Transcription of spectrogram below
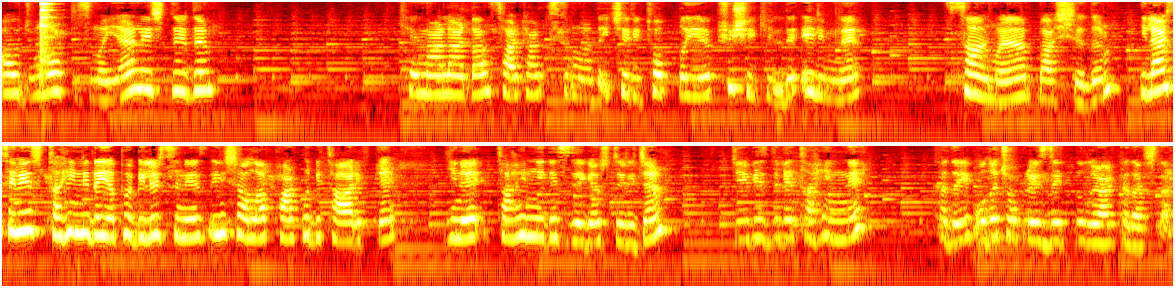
avucumun ortasına yerleştirdim. Kenarlardan sarkan kısımları da içeri toplayıp şu şekilde elimle sarmaya başladım. Dilerseniz tahinli de yapabilirsiniz. İnşallah farklı bir tarifte yine tahinli de size göstereceğim. Cevizli ve tahinli kadayıf o da çok lezzetli oluyor arkadaşlar.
